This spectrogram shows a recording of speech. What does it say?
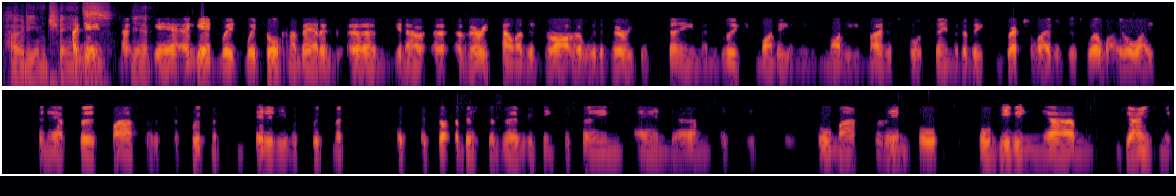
podium chance. Again, uh, yeah. yeah. Again, we're, we're talking about a uh, you know a, a, very talented driver with a very good team, and Luke Monty and the Monty Motorsport team are to be congratulated as well. They always turn out first class equipment, competitive equipment. It's, it's got the best of everything for the team, and um, it's, it's, it's full marks for them for for giving um, James Mc,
